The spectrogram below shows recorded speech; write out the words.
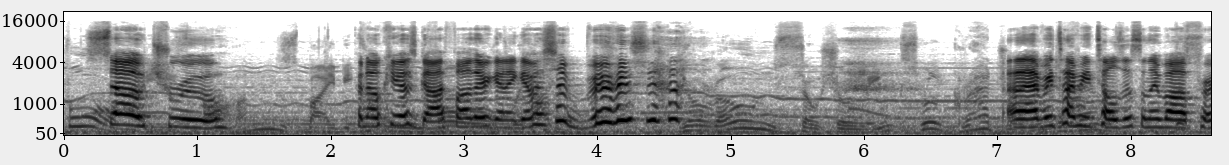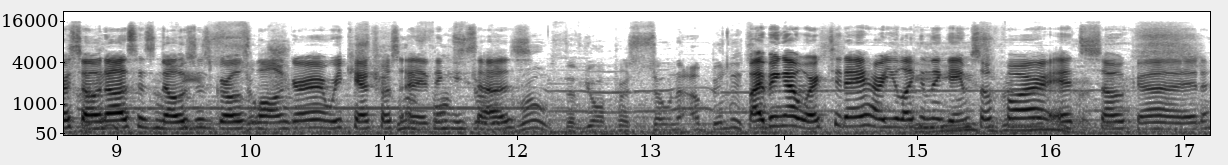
form So true. bonds by becoming Pinocchio's godfather gonna give us a boost. Your own social links will gradually Uh, every time he tells us something about personas, his nose just grows longer, and we can't trust anything he says. growth of your persona ability. By being at work today, how are you liking the game so far? It's so good.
